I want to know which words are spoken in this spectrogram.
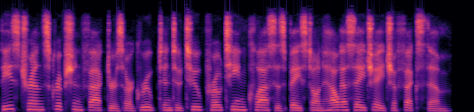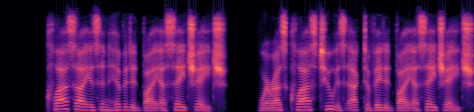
These transcription factors are grouped into two protein classes based on how SHH affects them. Class I is inhibited by SHH, whereas Class II is activated by SHH.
